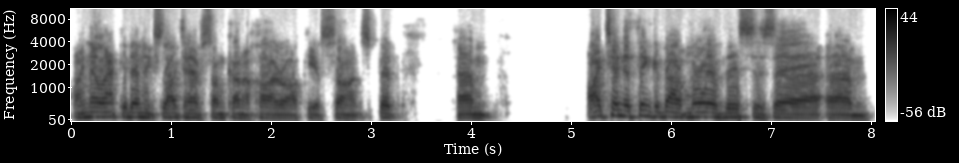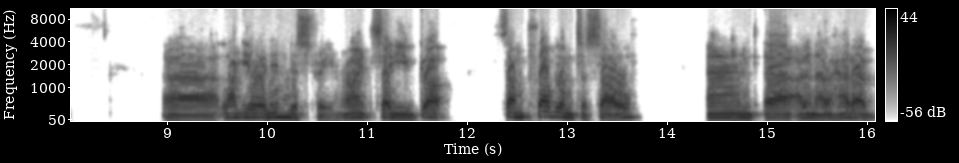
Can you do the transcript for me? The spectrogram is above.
I know academics like to have some kind of hierarchy of science, but um, I tend to think about more of this as a, um, uh, like you're an industry, right? So you've got some problem to solve, and uh, I don't know how to.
